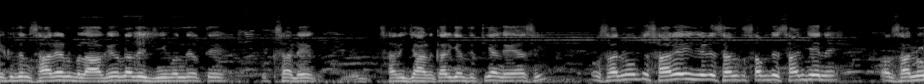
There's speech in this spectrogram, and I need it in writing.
ਇੱਕ ਦਿਨ ਸਾਰਿਆਂ ਨੂੰ ਬੁਲਾ ਕੇ ਉਹਨਾਂ ਦੇ ਜੀਵਨ ਦੇ ਉੱਤੇ ਇੱਕ ਸਾਡੇ, ਸਾਰੀ ਜਾਣਕਾਰੀਆਂ ਦਿੱਤੀਆਂ ਗਈਆਂ ਸੀ। ਉਹ ਸਾਨੂੰ ਤੇ ਸਾਰੇ ਹੀ ਜਿਹੜੇ ਸੰਤ ਸਭ ਦੇ ਸਾਂਝੇ ਨੇ ਔਰ ਸਾਨੂੰ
